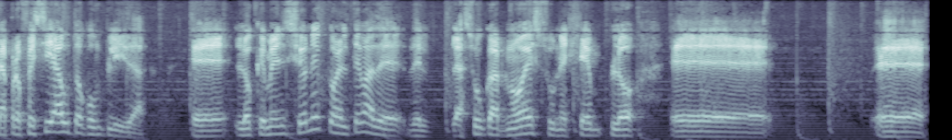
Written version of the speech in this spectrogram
La profecía autocumplida. Eh, lo que mencioné con el tema del azúcar no es un ejemplo eh, eh,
